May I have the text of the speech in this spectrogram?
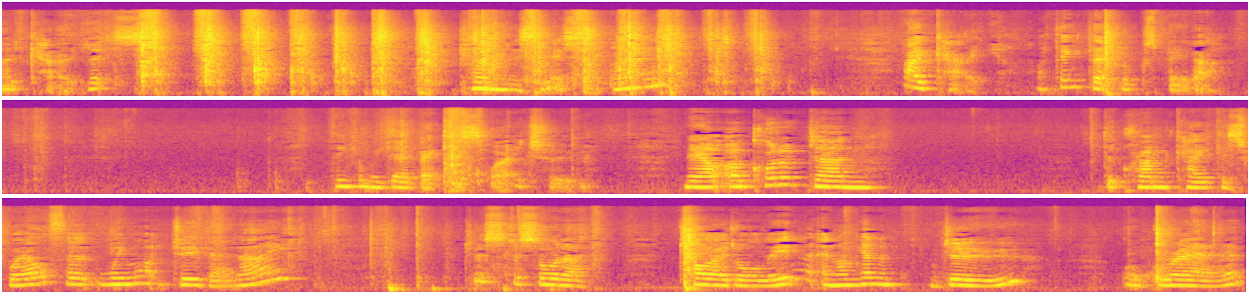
Okay, let's this mess? Okay, I think that looks better. I think we go back this way too. Now I could have done the crumb cake as well. So we might do that, eh? Just to sort of tie it all in. And I'm going to do or grab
